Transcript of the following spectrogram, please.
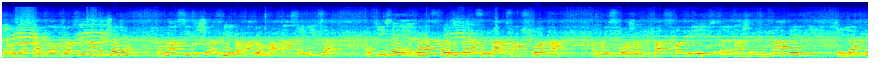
я буду рассказывать колодки в открытом зачете, у нас есть еще разбирка по группам на странице Киевской городской федерации парусного спорта. Мы сможем посмотреть э, наши результаты. Яхта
